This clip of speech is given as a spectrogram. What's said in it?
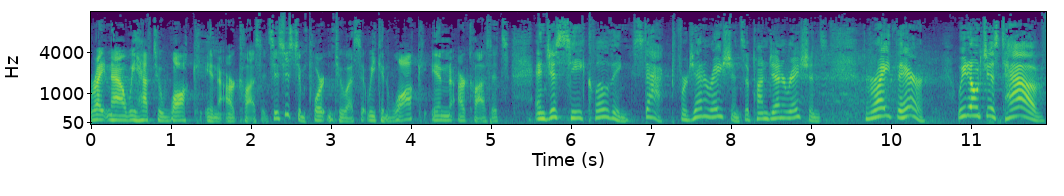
right now we have to walk in our closets. It's just important to us that we can walk in our closets and just see clothing stacked for generations upon generations right there. We don't just have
